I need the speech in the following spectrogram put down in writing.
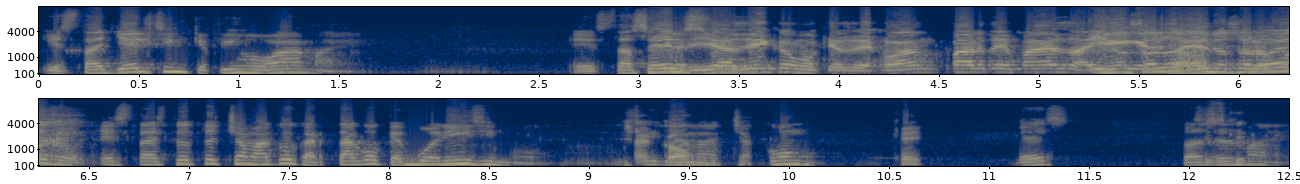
y está Yeltsin, que fijo va, mae. Está Celso. Sería así como que se juegan un par de más ahí Y no en solo, el y no solo centro, eso, está este otro chamaco de Cartago que es buenísimo. ¿Cómo se Chacón. llama? Chacón. ¿Ves? Entonces, es, que, mae,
